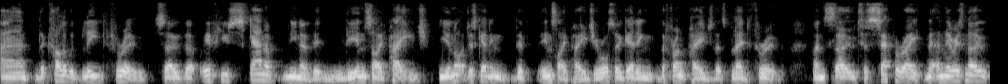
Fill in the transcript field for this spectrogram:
and the color would bleed through, so that if you scan a you know the the inside page, you're not just getting the inside page, you're also getting the front page that's bled through, and so to separate, and there is no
